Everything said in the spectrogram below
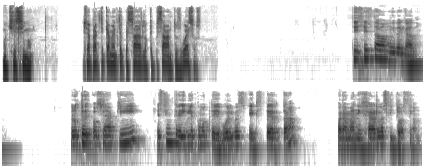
Muchísimo. O sea, prácticamente pesabas lo que pesaban tus huesos. Sí, sí estaba muy delgada. Pero te, o sea, aquí es increíble cómo te vuelves experta para manejar la situación.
